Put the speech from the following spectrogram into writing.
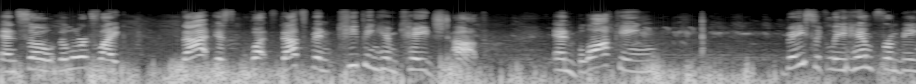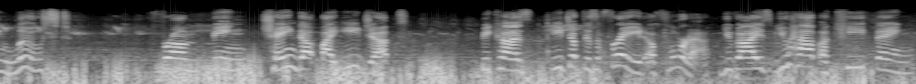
And so the Lord's like, that is what that's been keeping him caged up and blocking basically him from being loosed from being chained up by Egypt because Egypt is afraid of Florida. You guys, you have a key thing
